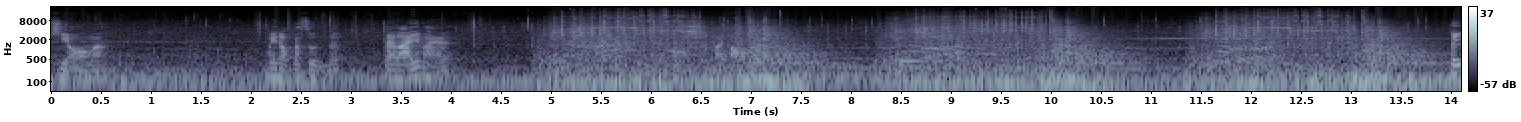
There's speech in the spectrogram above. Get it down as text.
เขียวออกมา ไม่ดอกกระสุนด้วยใจร้ายที่ผายเลยอ๋อไปต่อเฮ้ย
